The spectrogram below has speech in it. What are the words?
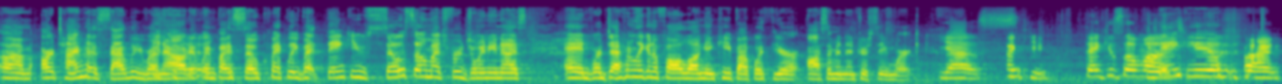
um, our time has sadly run out. it went by so quickly, but thank you so, so much for joining us. And we're definitely going to follow along and keep up with your awesome and interesting work. Yes. Thank you. Thank you so much. Thank you. Bye.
